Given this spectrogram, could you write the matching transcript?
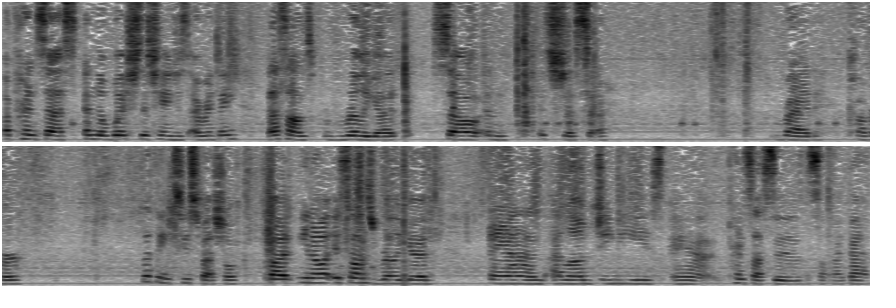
a princess, and the wish that changes everything. That sounds really good. So, and it's just a red cover. nothing too special. But, you know, it sounds really good. And I love genies and princesses and stuff like that.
